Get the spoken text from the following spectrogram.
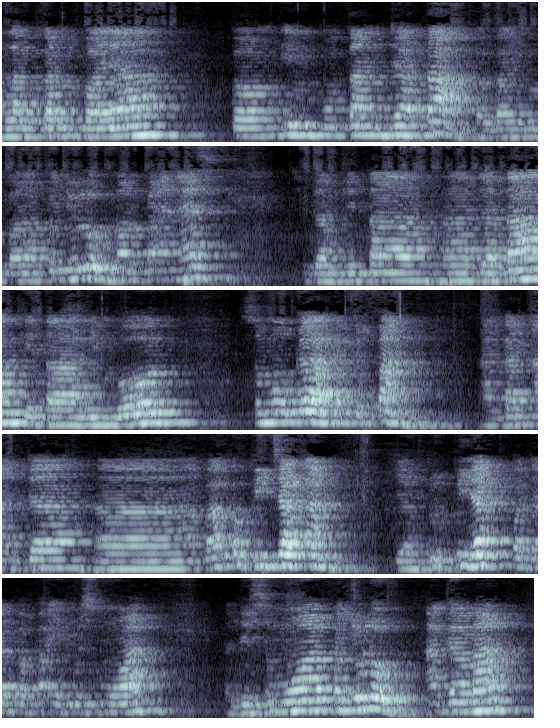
lakukan upaya penginputan data Bapak Ibu para penyuluh non PNS sudah kita uh, kita himpun. Semoga ke depan akan ada uh, apa kebijakan yang berpihak pada Bapak Ibu semua. Jadi semua penyuluh agama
